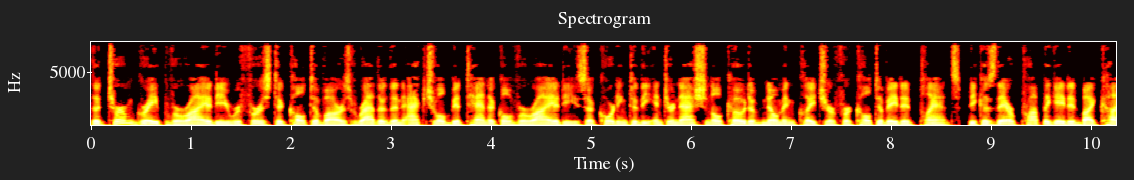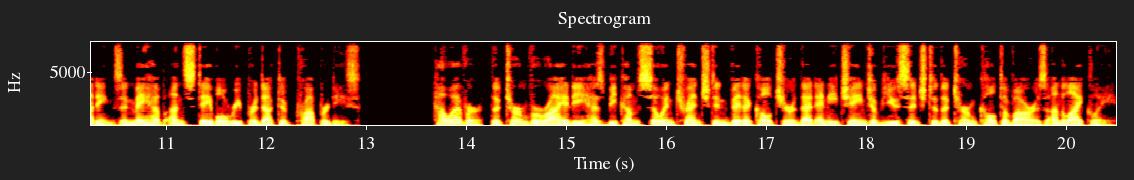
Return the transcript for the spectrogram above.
The term grape variety refers to cultivars rather than actual botanical varieties according to the International Code of Nomenclature for Cultivated Plants, because they are propagated by cuttings and may have unstable reproductive properties. However, the term variety has become so entrenched in viticulture that any change of usage to the term cultivar is unlikely.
